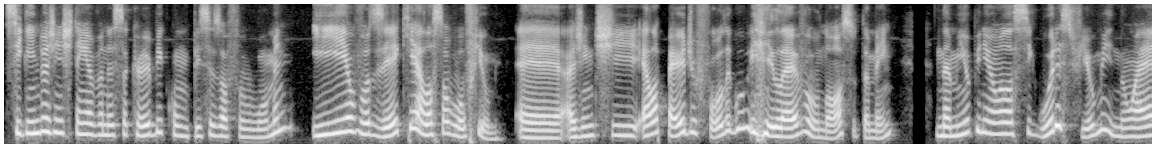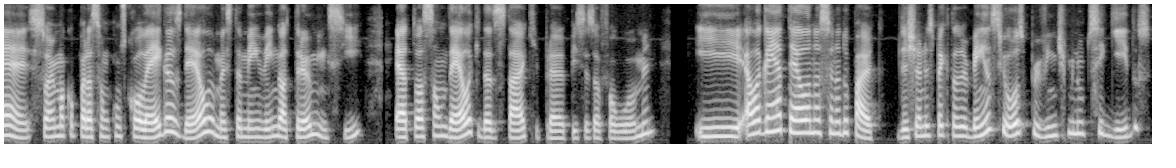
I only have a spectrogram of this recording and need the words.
Seguindo, a gente tem a Vanessa Kirby com Pieces of a Woman, e eu vou dizer que ela salvou o filme. É, a gente, ela perde o fôlego e leva o nosso também. Na minha opinião, ela segura esse filme, não é só uma comparação com os colegas dela, mas também vendo a trama em si. É a atuação dela que dá destaque para Pieces of a Woman. E ela ganha tela na cena do parto, deixando o espectador bem ansioso por 20 minutos seguidos,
